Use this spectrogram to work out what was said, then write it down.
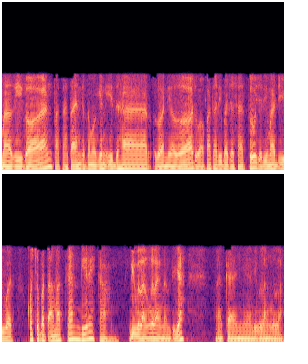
Marigon, patah tain ketemu gen idhar. Gonil dua patah dibaca satu, jadi mad iwad. Kok cepat amat kan direkam. Diulang-ulang nanti ya. Makanya diulang-ulang.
